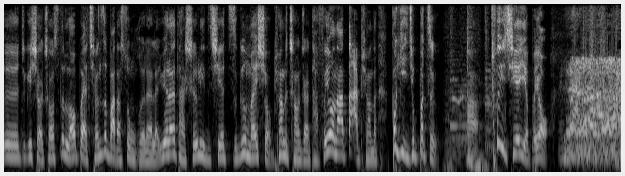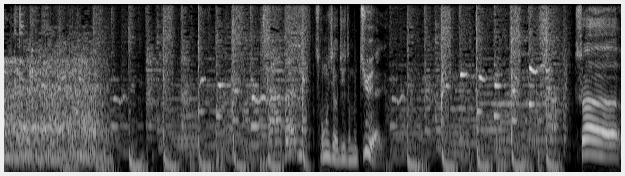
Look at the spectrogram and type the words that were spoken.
呃，这个小超市的老板亲自把她送回来了。原来她手里的钱只够买小瓶的橙汁儿，她非要拿大瓶的，不给就不走，啊，退钱也不要。从小就这么倔。说，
